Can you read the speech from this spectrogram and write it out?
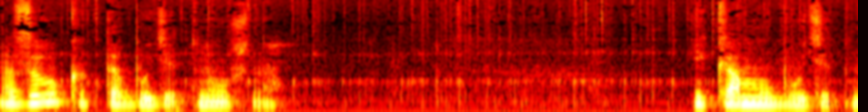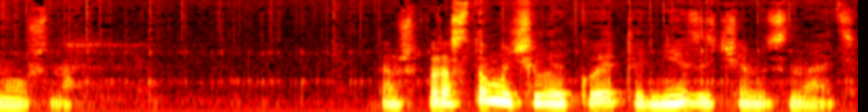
Назову, когда будет нужно. И кому будет нужно. Потому что простому человеку это незачем знать.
